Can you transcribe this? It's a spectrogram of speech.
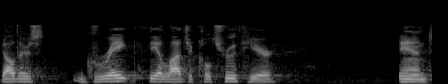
Y'all, there's great theological truth here, and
